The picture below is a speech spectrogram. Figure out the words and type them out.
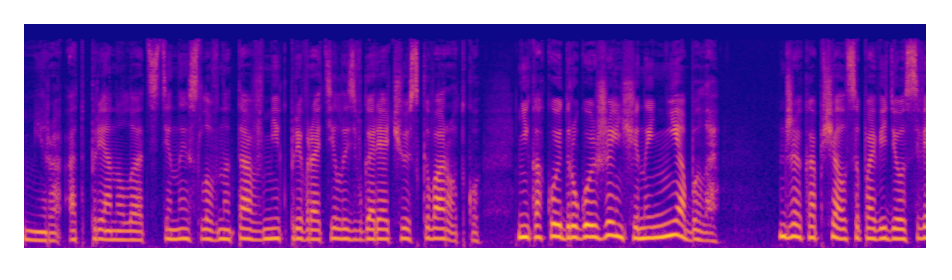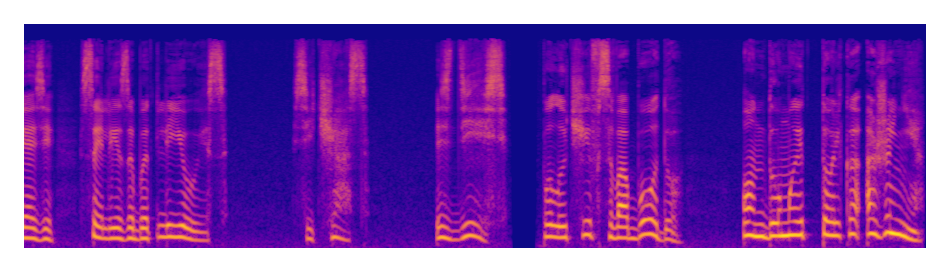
Мира отпрянула от стены, словно та вмиг превратилась в горячую сковородку. Никакой другой женщины не было. Джек общался по видеосвязи с Элизабет Льюис. Сейчас, здесь, получив свободу, он думает только о жене.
